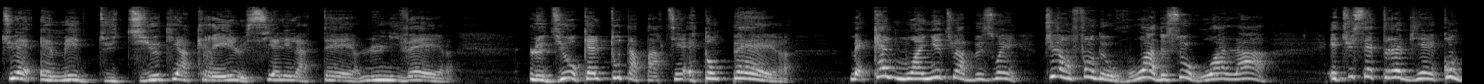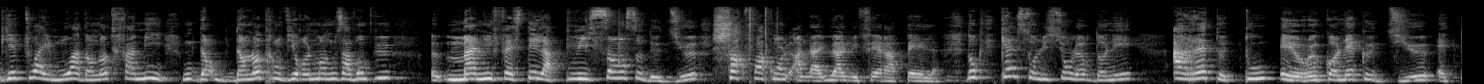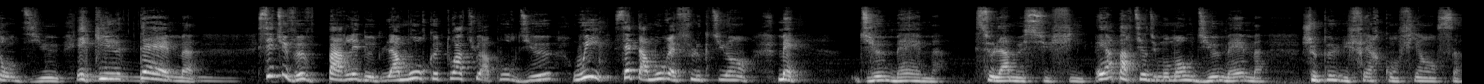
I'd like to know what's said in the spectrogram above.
tu es aimé du Dieu qui a créé le ciel et la terre, l'univers. Le Dieu auquel tout appartient est ton Père. Mais quel moyen tu as besoin? Tu es enfant de roi, de ce roi-là. Et tu sais très bien combien toi et moi, dans notre famille, dans, dans notre environnement, nous avons pu euh, manifester la puissance de Dieu chaque fois qu'on en a eu à lui faire appel. Donc, quelle solution leur donner? Arrête tout et reconnais que Dieu est ton Dieu et qu'il t'aime. Si tu veux parler de l'amour que toi tu as pour Dieu, oui, cet amour est fluctuant, mais Dieu m'aime, cela me suffit. Et à partir du moment où Dieu m'aime, je peux lui faire confiance.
